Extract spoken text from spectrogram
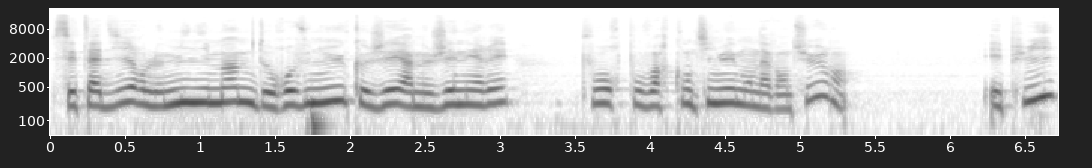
C'est-à-dire le minimum de revenus que j'ai à me générer pour pouvoir continuer mon aventure? Et puis,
